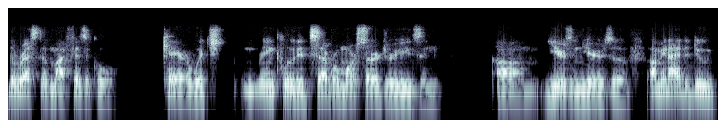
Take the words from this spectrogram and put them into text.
the rest of my physical care, which included several more surgeries and um, years and years of. I mean, I had to do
